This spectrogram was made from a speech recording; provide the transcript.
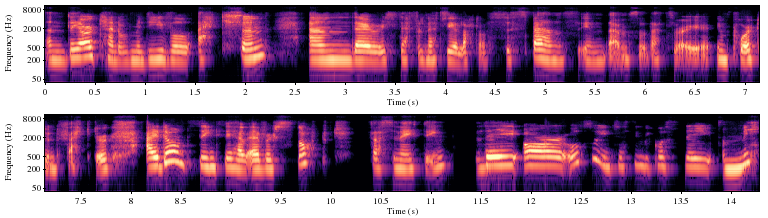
and they are kind of medieval action and there is definitely a lot of suspense in them so that's a very important factor i don't think they have ever stopped fascinating they are also interesting because they mix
